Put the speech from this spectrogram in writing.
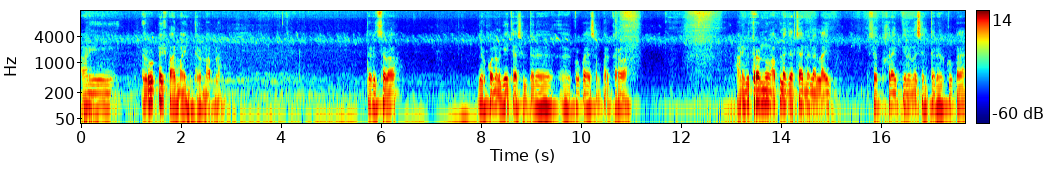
आणि रोड टच फार्म आहे मित्रांनो आपला. तर चला जर कोणाला घ्यायचे असेल तर कृपया संपर्क करावा. आणि मित्रांनो आपल्या जर चॅनलला लाईक सबस्क्राईब केलं नसेल तर कृपया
